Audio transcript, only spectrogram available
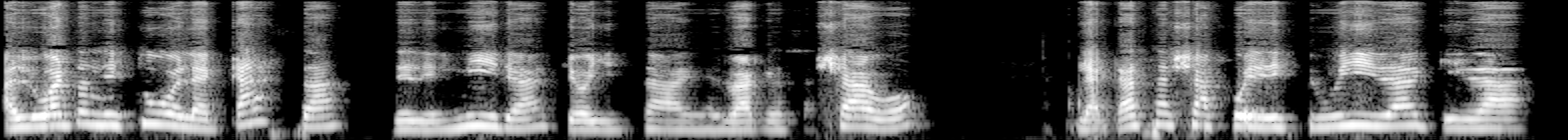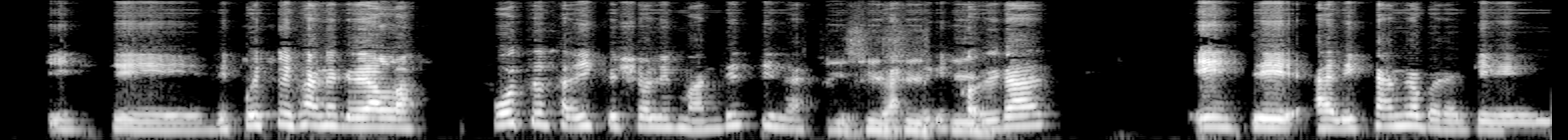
Al lugar donde estuvo la casa de Delmira, que hoy está en el barrio Sayago. La casa ya fue destruida, queda este, después les van a quedar las fotos ahí que yo les mandé, si las, sí, Este, Alejandro, para que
